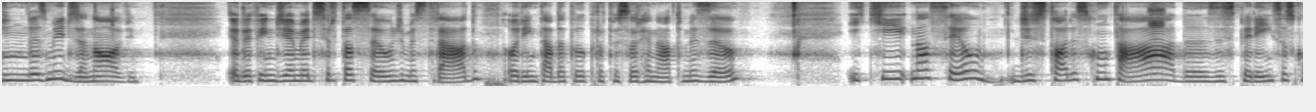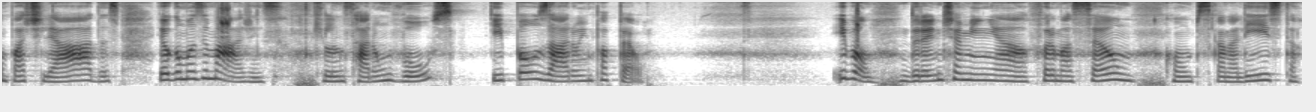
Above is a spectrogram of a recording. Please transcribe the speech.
Em 2019, eu defendi a minha dissertação de mestrado, orientada pelo professor Renato Mezan, e que nasceu de histórias contadas, experiências compartilhadas e algumas imagens que lançaram voos e pousaram em papel. E bom, durante a minha formação como psicanalista,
